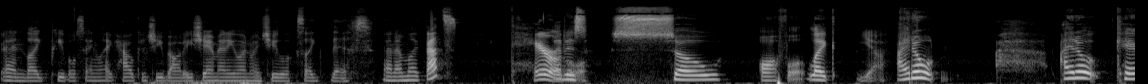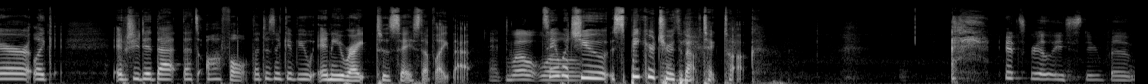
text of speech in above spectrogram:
And like people saying like how can she body shame anyone when she looks like this? And I'm like that's terrible. that is so awful. Like yeah. I don't I don't care like if she did that, that's awful. That doesn't give you any right to say stuff like that. Well, say what you speak your truth about TikTok. It's really stupid.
